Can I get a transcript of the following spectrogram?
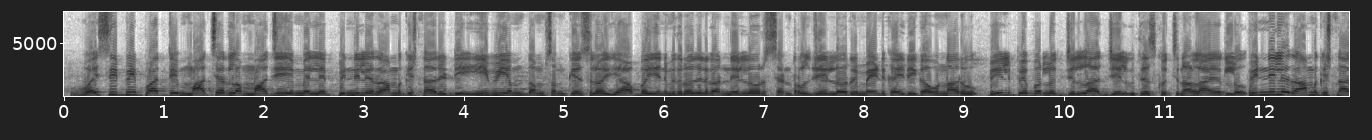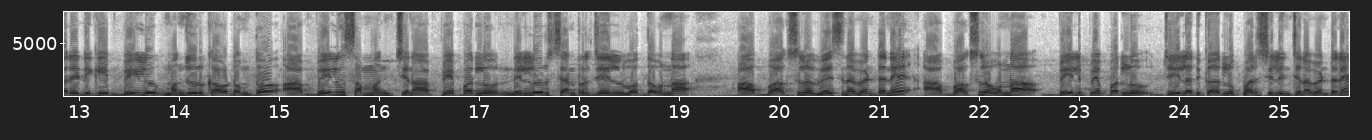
వైసీపీ పార్టీ మాచర్ల మాజీ ఎమ్మెల్యే పిన్నిలి రామకృష్ణారెడ్డి ఈవీఎం ధ్వంసం కేసులో యాభై ఎనిమిది రోజులుగా నెల్లూరు సెంట్రల్ జైల్లో రిమైండ్ ఖైదీగా ఉన్నారు. బెయిల్ పేపర్లు జిల్లా జైలుకు తీసుకొచ్చిన లాయర్లు. పిన్నిలి రామకృష్ణారెడ్డికి బెయిల్ మంజూరు కావడంతో ఆ బెయిల్కు సంబంధించిన పేపర్లు నెల్లూరు సెంట్రల్ జైలు వద్ద ఉన్న ఆ బాక్స్లో వేసిన వెంటనే ఆ బాక్స్లో ఉన్న బెయిల్ పేపర్లు జైలు అధికారులు పరిశీలించిన వెంటనే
